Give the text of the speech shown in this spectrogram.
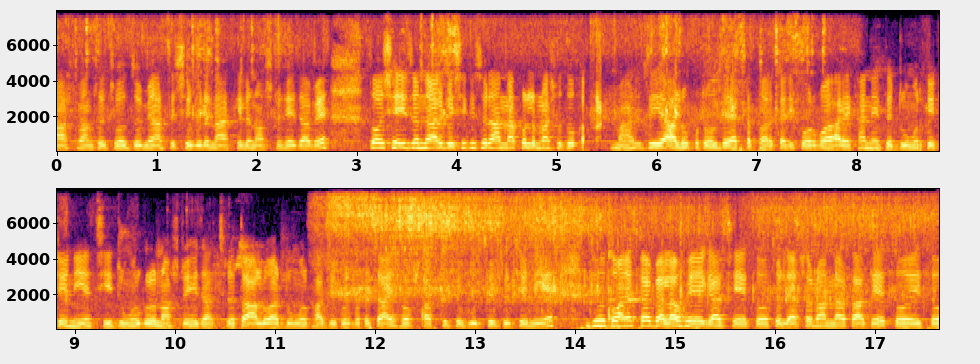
মাছ, মাংসের ঝোল জমে আছে, সেগুলো না খেলে নষ্ট হয়ে যাবে। তো সেই জন্য আর বেশি কিছু রান্না করলাম না, শুধু মাছ দিয়ে আলু পটল দিয়ে একটা তরকারি করব। আর এখানে তো ডুমুর কেটে নিয়েছি। ডুমুরগুলো নষ্ট হয়ে যাচ্ছিল, তো আলু আর ডুমুর ভাজি করব। তো যাই হোক সব কিছু গুছিয়ে টুছিয়ে নিয়ে, যেহেতু অনেকটা বেলাও হয়ে গেছে তো চলে আসলাম রান্নার কাজে। তো এই তো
